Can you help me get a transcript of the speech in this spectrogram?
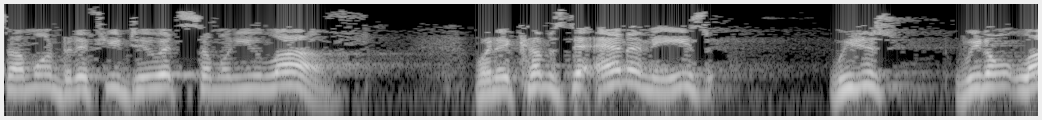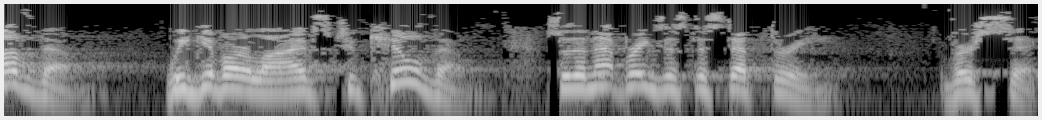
someone, but if you do, it's someone you love. When it comes to enemies, we just we don't love them. We give our lives to kill them. So then that brings us to step three. Verse 6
